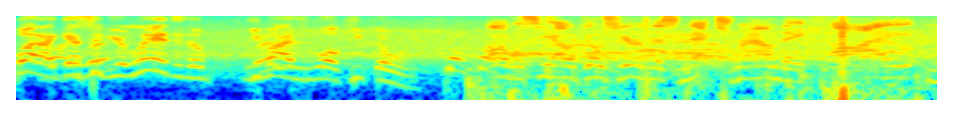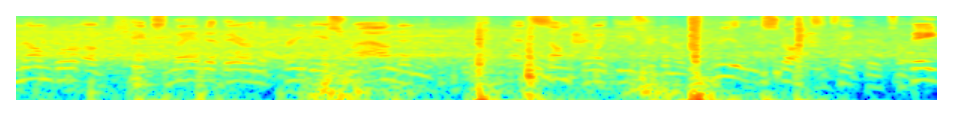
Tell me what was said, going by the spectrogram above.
But I guess if you're landing them, you might as well keep going. All right, we'll see how it goes here in this next round. A high number of kicks landed there in the previous round, and at some point, these are going to really start to take their toll. They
